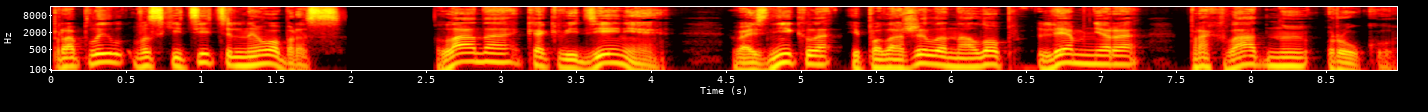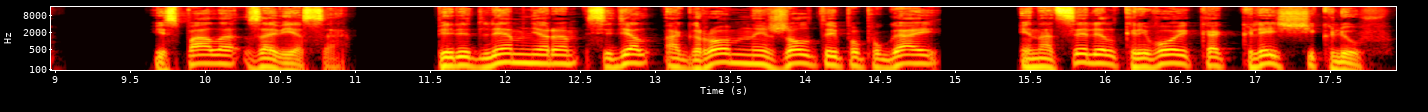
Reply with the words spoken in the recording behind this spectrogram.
проплыл восхитительный образ. Лана, как видение, возникла и положила на лоб Лемнера прохладную руку. И спала завеса. Перед Лемнером сидел огромный желтый попугай и нацелил кривой, как клещи, клюв.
